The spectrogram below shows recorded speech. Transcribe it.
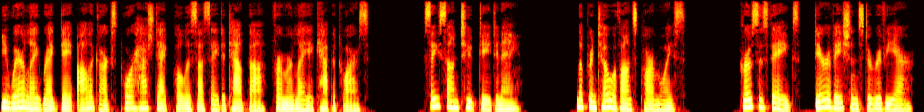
beware les règles des oligarques pour hashtag polis assez de tout va, firmer les accapitoires. C'est sans tout des. Le printemps avance par mois. Grosses vagues, derivations de rivière.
